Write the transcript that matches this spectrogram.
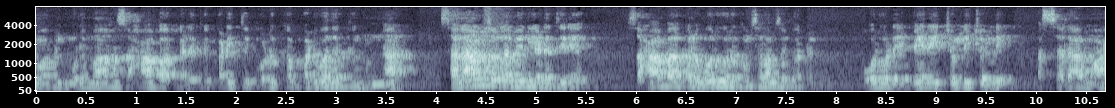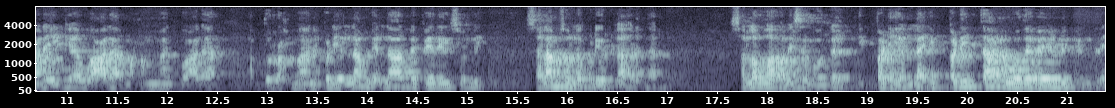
அவர்கள் மூலமாக சஹாபாக்களுக்கு படித்து கொடுக்கப்படுவதற்கு முன்னால் சலாம் சொல்ல வேண்டிய இடத்திலே சஹாபாக்கள் ஒவ்வொருவருக்கும் சலாம் சொல்வார்கள். ஒருவருடைய பேரை சொல்லி சொல்லி அஸ்ஸலாமு அலைக வாலா முகமது வாலா அப்துல் ரஹ்மான் இப்படி எல்லாம் எல்லாருடைய பேரையும் சொல்லி சலாம் சொல்லக்கூடியவர்களாக இருந்தார்கள். ஸல்லல்லாஹு அலைஹி வஸல்லம் இப்படி அல்ல இப்படித்தான் ஓத வேண்டும் என்று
